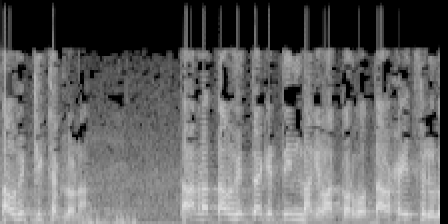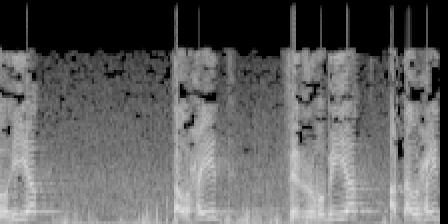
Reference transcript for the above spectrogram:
তাওহিদ ঠিক থাকল না। তাহলে আমরা তাওহিদটাকে তিন ভাগে ভাগ করব। তাওহিদ ফিল উলুহিয়াত তাওহিদ, ফির রুবুবিয়াত আর তাওহিদ,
